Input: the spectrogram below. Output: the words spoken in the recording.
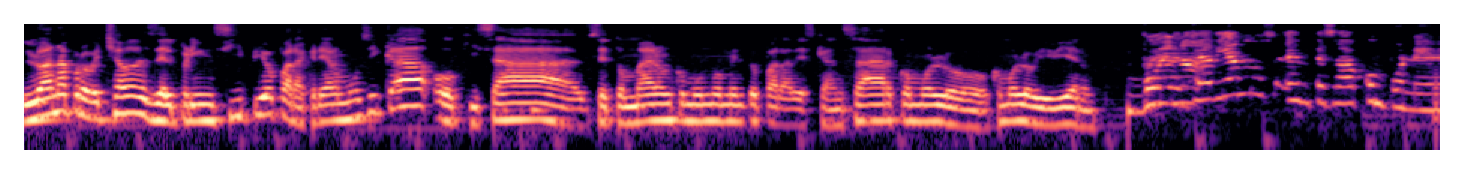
¿Lo han aprovechado desde el principio para crear música o quizá se tomaron como un momento para descansar? ¿Cómo lo, cómo lo vivieron? Bueno, ya habíamos empezado a componer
